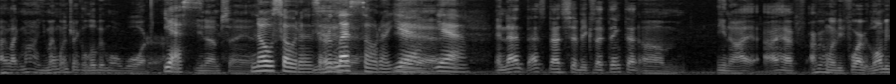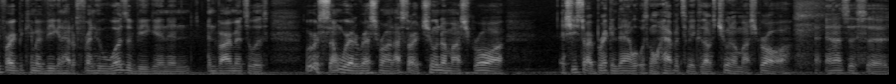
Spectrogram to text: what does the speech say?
I like mom. You might want to drink a little bit more water." Yes. You know what I'm saying? No sodas or less soda. Yeah. Yeah. Yeah. and that that's that's it because I think that um, you know I I have I remember when before long before I became a vegan I had a friend who was a vegan and environmentalist. We were somewhere at a restaurant. I started chewing on my straw, and she started breaking down what was going to happen to me because I was chewing on my straw, and I just said.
